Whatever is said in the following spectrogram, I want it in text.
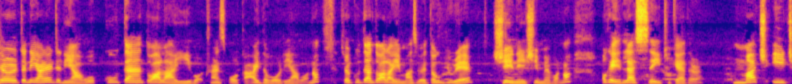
ကျွန်တော်တနေရာနဲ့တနေရာကိုကူးတန်းသွားလာရေးပေါ့ transport ကအဲ့သဘောတရားပေါ့နော်ကျွန်တော်ကူးတန်းသွားလာရေးမှာဆိုရင်အသုံးပြုတယ် ရှင်နေရှိမယ်ပေါ့နော် Okay let's say together match each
